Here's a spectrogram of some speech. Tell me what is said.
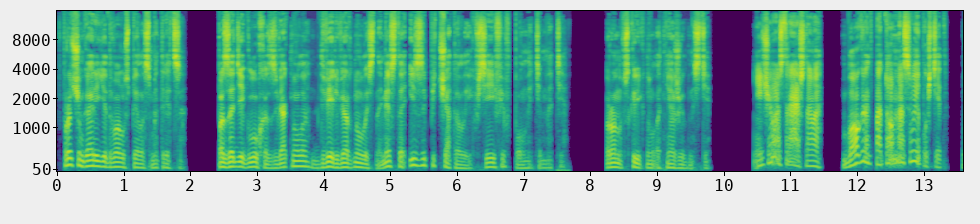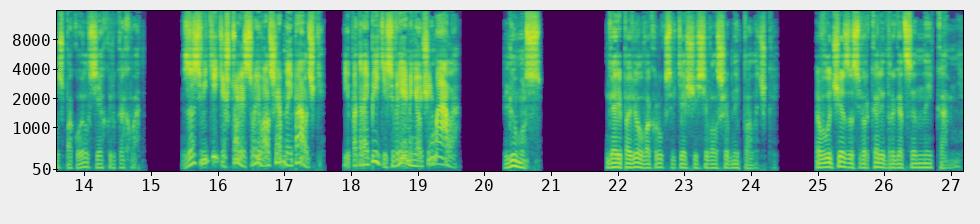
Впрочем, Гарри едва успел осмотреться. Позади глухо звякнуло, дверь вернулась на место и запечатала их в сейфе в полной темноте. Рон вскрикнул от неожиданности. — Ничего страшного. Боград потом нас выпустит, — успокоил всех крюкохват. — Засветите, что ли, свои волшебные палочки и поторопитесь, времени очень мало. — Люмос. Гарри повел вокруг светящейся волшебной палочкой. В луче засверкали драгоценные камни.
